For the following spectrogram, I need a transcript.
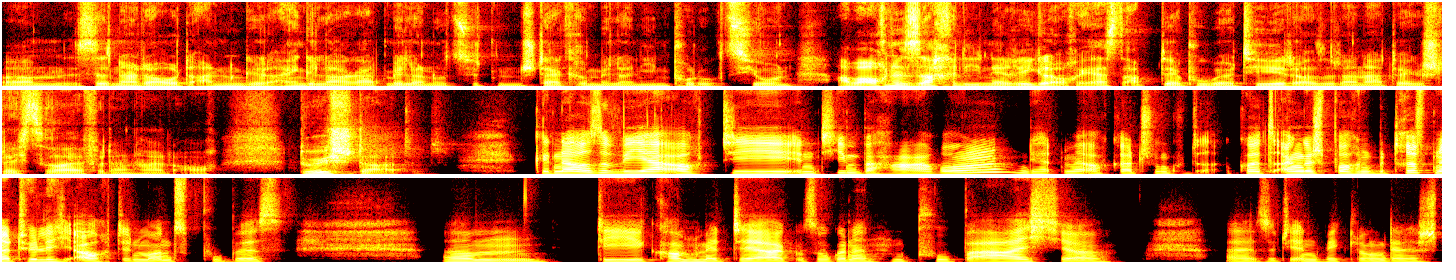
Ähm, ist in der Haut eingelagert, Melanozyten, stärkere Melaninproduktion, aber auch 'ne Sache, die in der Regel auch erst ab der Pubertät, also dann ab der Geschlechtsreife dann halt auch durchstartet. Genauso wie ja auch die Intimbehaarung, die hatten wir auch grad schon kurz angesprochen, betrifft natürlich auch den Mons pubis. Ähm, die kommt mit der sogenannten Pubarche, also die Entwicklung der Sch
